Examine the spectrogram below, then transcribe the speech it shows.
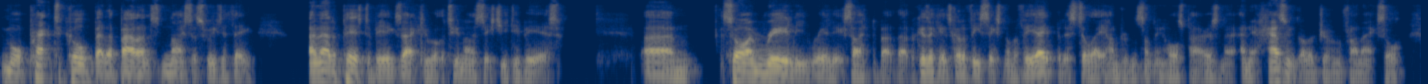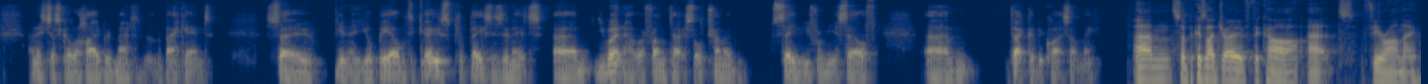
more practical, better balanced, nicer, sweeter thing. And that appears to be exactly what the 296 GTB is. Um, so I'm really, really excited about that because okay, it's got a V6 not a V8, but it's still 800 and something horsepower, isn't it? And it hasn't got a driven front axle, and it's just got a hybrid mounted at the back end. So you know you'll be able to go places in it. Um, you won't have a front axle trying to save you from yourself. Um, that could be quite something. Um, so because I drove the car at Fiorano,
